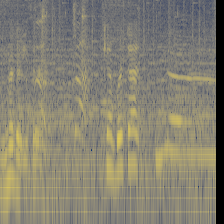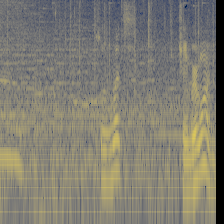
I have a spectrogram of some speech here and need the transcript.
Mega ether. Can't break that? No! So what's chamber one?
